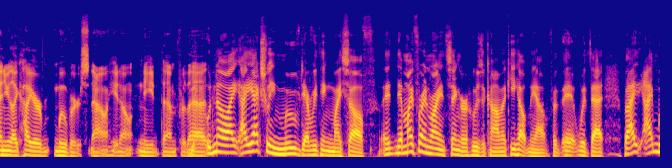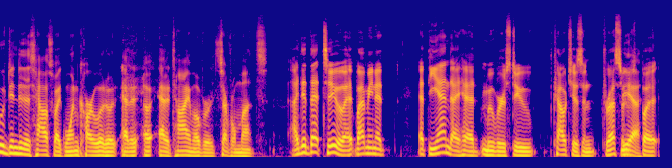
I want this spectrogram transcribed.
And you like hire movers now. You don't need them for that. No, I, I actually moved everything myself. And my friend Ryan Singer, who's a comic, he helped me out for eh, with that. But I, I moved into this house like one carload at a, at a time over several months. I did that too. I, I mean, at at the end, I had movers do couches and dressers. Yeah. But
